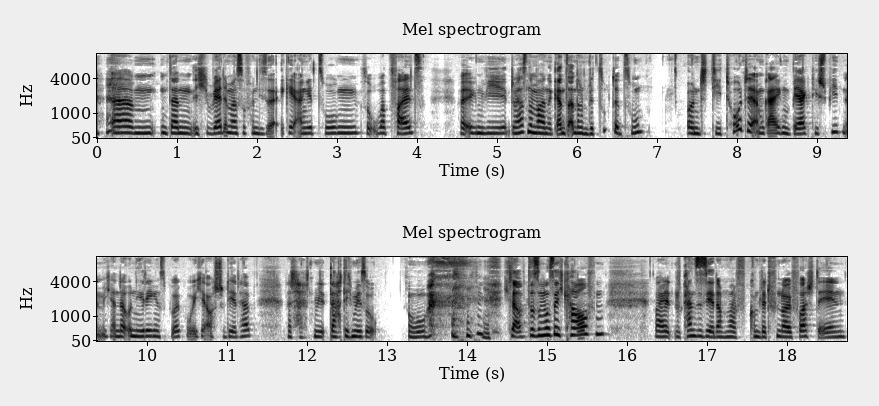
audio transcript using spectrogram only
ähm, und dann, ich werde immer so von dieser Ecke angezogen, so Oberpfalz, weil irgendwie, du hast nochmal einen ganz anderen Bezug dazu. Und die Tote am Geigenberg, die spielt nämlich an der Uni Regensburg, wo ich ja auch studiert habe. Da dachte, ich mir so, oh, ich glaube, das muss ich kaufen, weil du kannst es dir nochmal komplett neu vorstellen.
